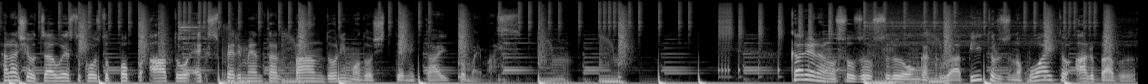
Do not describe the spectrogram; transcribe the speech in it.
話をザ・ウエストコーストポップアートエクスペリメンタルバンドに戻してみたいと思います。彼らの想像する音楽はビートルズのホワイトアルバム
